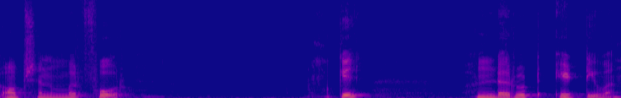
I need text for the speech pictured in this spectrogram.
option number four okay? Under root eighty one.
